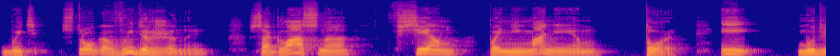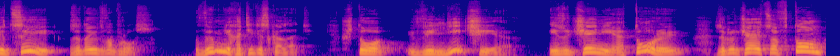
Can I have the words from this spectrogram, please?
быть строго выдержаны согласно всем пониманиям Торы. И мудрецы задают вопрос. Вы мне хотите сказать, что величие изучения Торы заключается в том,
